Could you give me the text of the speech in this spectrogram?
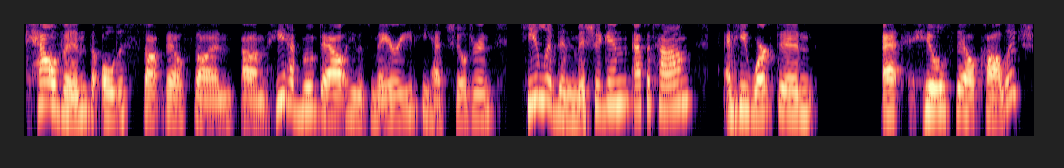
Calvin, the oldest Stockdale son, um, he had moved out. He was married. He had children. He lived in Michigan at the time, and he worked in at Hillsdale College.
